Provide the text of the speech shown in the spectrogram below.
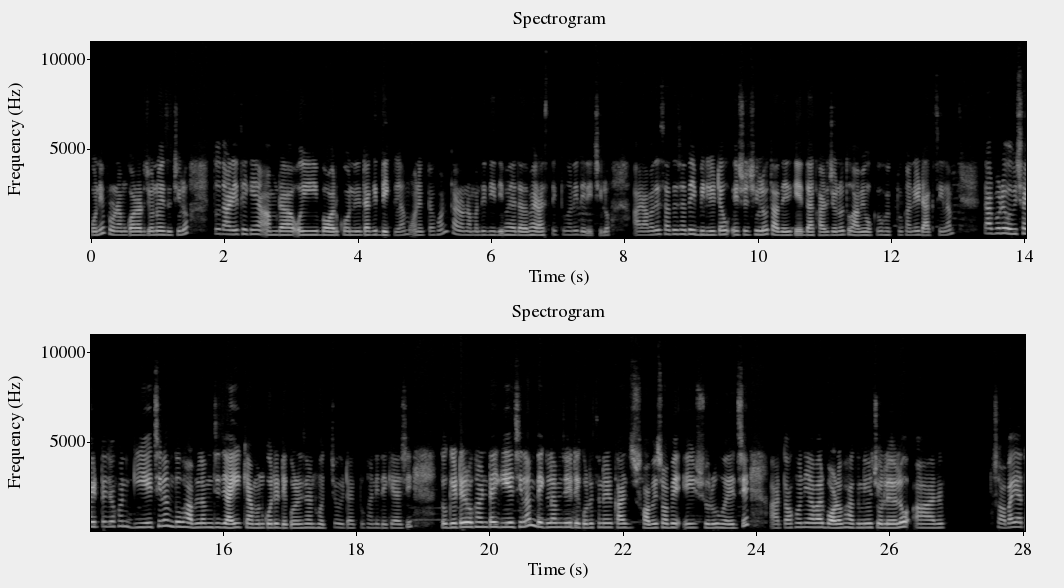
কনে প্রণাম করার জন্য এসেছিল। তো দাঁড়িয়ে থেকে আমরা ওই বর কনেটাকে দেখলাম অনেকটাক্ষণ, কারণ আমাদের দিদিভাই দাদাভাই আসতে একটুখানি দেরি ছিল। আর আমাদের সাথে সাথে এই বিল্লিটাও এসেছিল তাদেরকে দেখার জন্য, তো আমি ওকেও একটুখানি ডাকছিলাম। তারপরে ওই সাইডটা যখন গিয়েছিলাম তো ভাবলাম যে যাই কেমন করে ডেকোরেশন হচ্ছে ওইটা একটুখানি দেখে আসি। তো গেটের ওখানটায় গিয়েছিলাম, দেখলাম যে ডেকোরেশনের কাজ সবে সবে এই শুরু হয়েছে। আর তখনই আবার বড় ভাগ্নিও চলে এলো। আর সবাই এত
